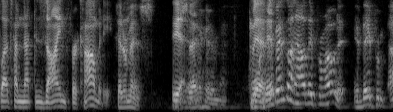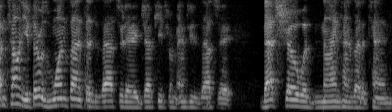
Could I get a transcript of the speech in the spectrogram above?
lot of time not designed for comedy. Hit or miss. Yeah, Say? hit or miss. Yeah. It depends on how they promote it. If they, prom- I'm telling you, if there was one sign that said Disaster Date, Geoff Keith from MTV's Disaster Date, that show was nine times out of ten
